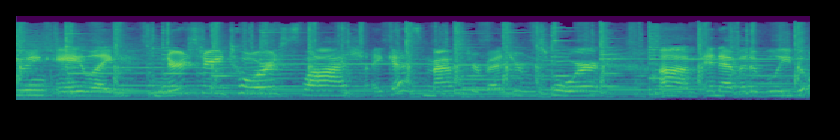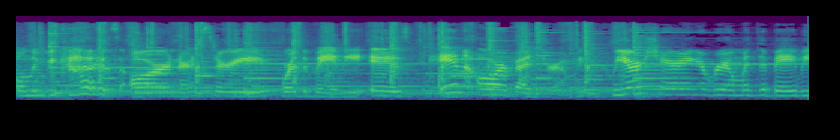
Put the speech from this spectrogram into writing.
doing a like nursery tour slash I guess master bedroom tour um, inevitably only because our nursery for the baby is in our bedroom. We are sharing a room with the baby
